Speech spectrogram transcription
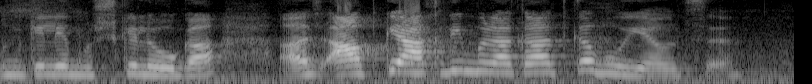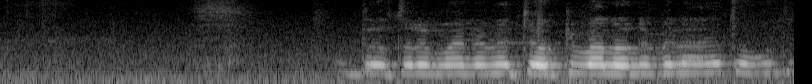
ان کے لیے مشکل ہوگا۔ آپ کی آخری ملاقات کب ہوئی ہے ان سے؟ دوسرے مہینے میں چوکی والوں نے ملایا تھا مجھے۔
